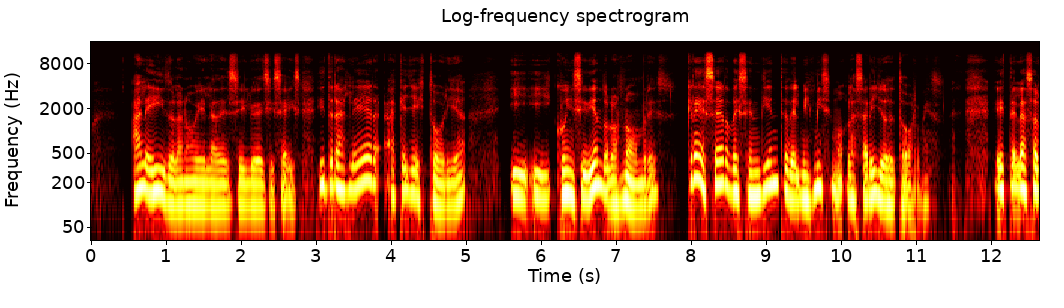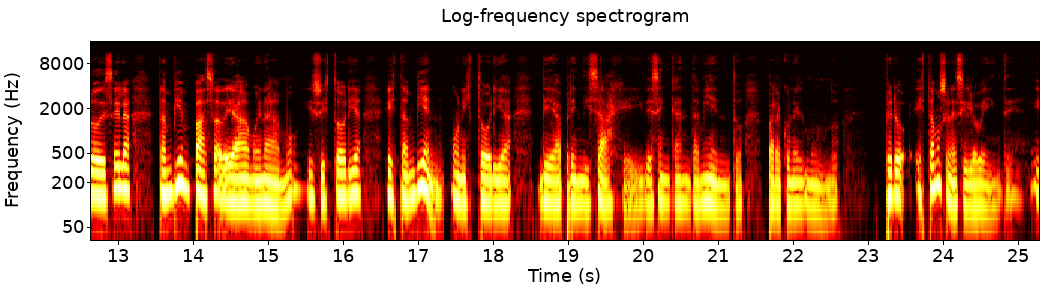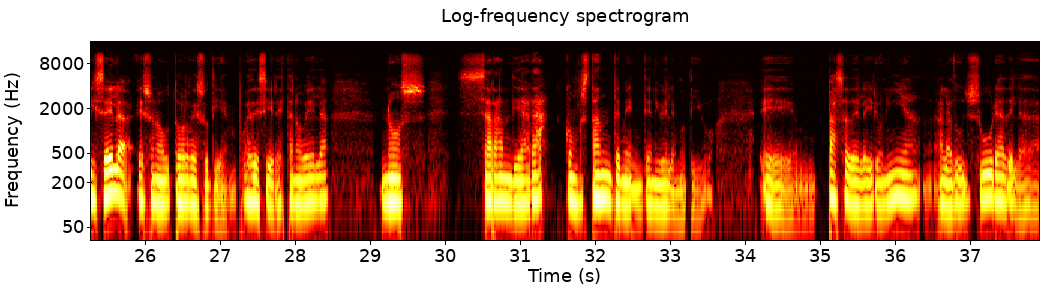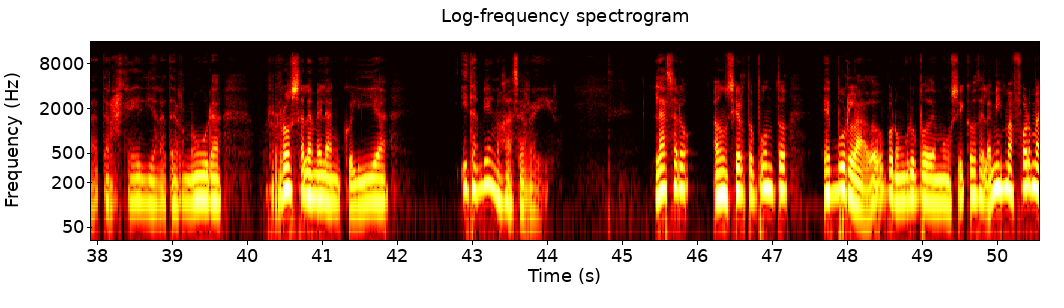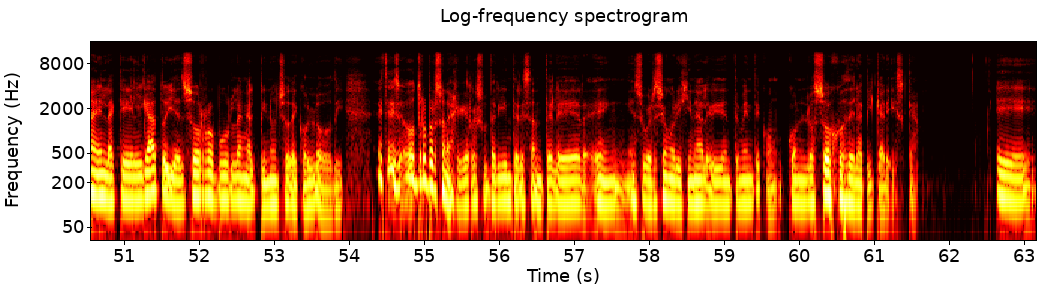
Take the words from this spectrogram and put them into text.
ha leído la novela del siglo XVI y tras leer aquella historia y coincidiendo los nombres, cree ser descendiente del mismísimo Lazarillo de Tormes. Este Lázaro de Cela también pasa de amo en amo y su historia es también una historia de aprendizaje y desencantamiento para con el mundo. Pero estamos en el siglo XX y Cela es un autor de su tiempo, es decir, esta novela nos zarandeará constantemente a nivel emotivo. Eh, pasa de la ironía a la dulzura, de la tragedia a la ternura, roza la melancolía y también nos hace reír. Lázaro, a un cierto punto, es burlado por un grupo de músicos de la misma forma en la que el gato y el zorro burlan al Pinocho de Collodi. Este es otro personaje que resultaría interesante leer en, su versión original, evidentemente, con, con, los ojos de la picaresca. Eh,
